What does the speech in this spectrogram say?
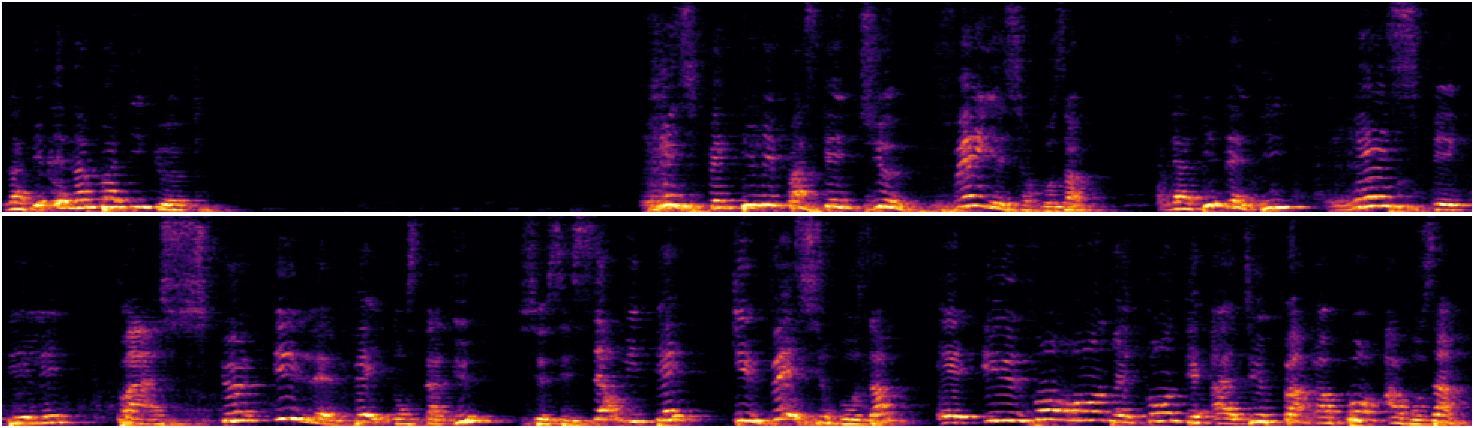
La Bible n'a pas dit que respectez-les parce que Dieu veille sur vos âmes. La Bible dit respectez-les parce qu'il veille. Donc, c'est-à-dire, c'est ces serviteurs qui veillent sur vos âmes et ils vont rendre compte à Dieu par rapport à vos âmes.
